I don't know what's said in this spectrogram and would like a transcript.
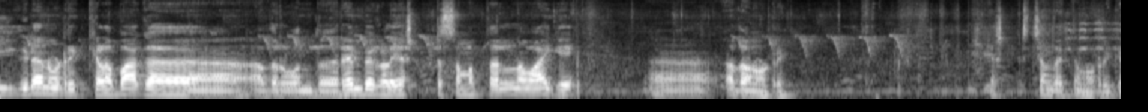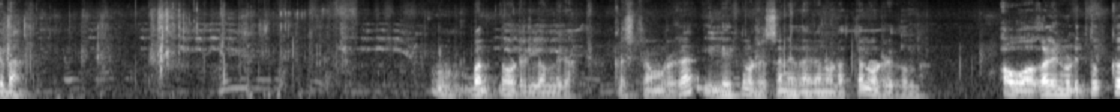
ಈ ಗಿಡ ನೋಡ್ರಿ, ಕೆಳಭಾಗ ಅದರ ಒಂದು ರೆಂಬೆಗಳು ಎಷ್ಟು ಸಮತಲನವಾಗಿ ಅದಾವ ನೋಡ್ರಿ. ಎಷ್ಟು ಚಂದ ಐತೆ ನೋಡ್ರಿ ಗಿಡ. ಬಂತು ನೋಡ್ರಿ ಇಲ್ಲೊಂದೀಗ ಕೃಷ್ಣ ಮೃಗ ಇಲ್ಲೈತೆ ನೋಡ್ರಿ ಸನ್ನಿದಾಗ ನೋಡತ್ತೆ ನೋಡ್ರಿ ಇದೊಂದು. ಅವು ಅಗಳಿ ನೋಡಿದ್ದಕ್ಕೆ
